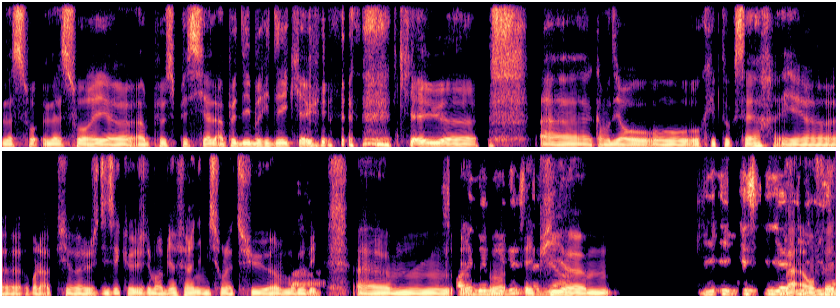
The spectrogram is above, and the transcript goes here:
la so- la soirée euh, un peu spéciale, un peu débridée qu'il y a eu, qu'il y a eu, euh, comment dire, au, au, au Cryptoxer. Et voilà. Puis je disais que j'aimerais bien faire une émission là-dessus à un moment donné. Parlais et, puis, Qu'est-ce qu'il y a Bah, en fait,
